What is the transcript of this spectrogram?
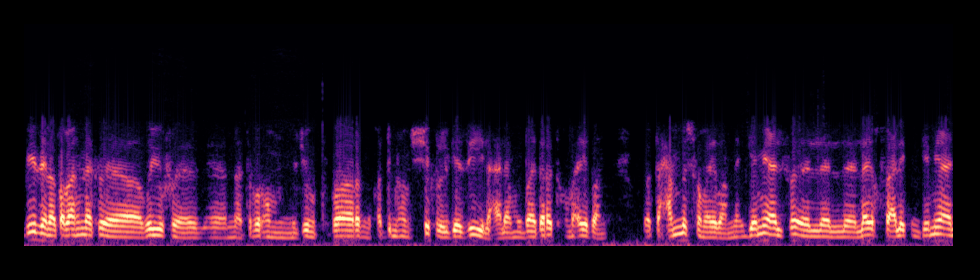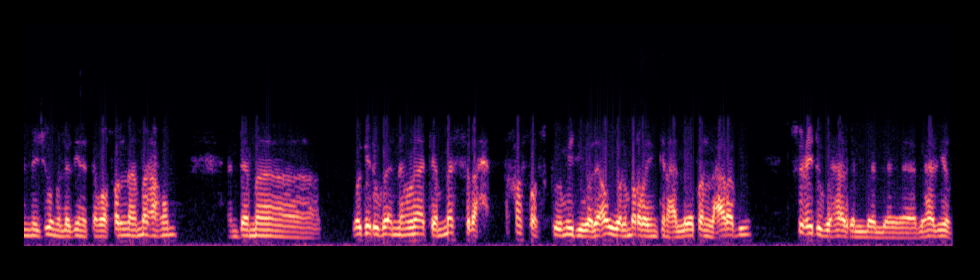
بإذن الله طبعا هناك ضيوف نعتبرهم نجوم كبار نقدم لهم الشكر الجزيل على مبادرتهم أيضا وتحمسهم أيضا جميع الف... لا يخفى عليكم جميع النجوم الذين تواصلنا معهم عندما وجدوا بأن هناك مسرح تخصص كوميدي ولأول مرة يمكن على الوطن العربي سعدوا بهذا بهذه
